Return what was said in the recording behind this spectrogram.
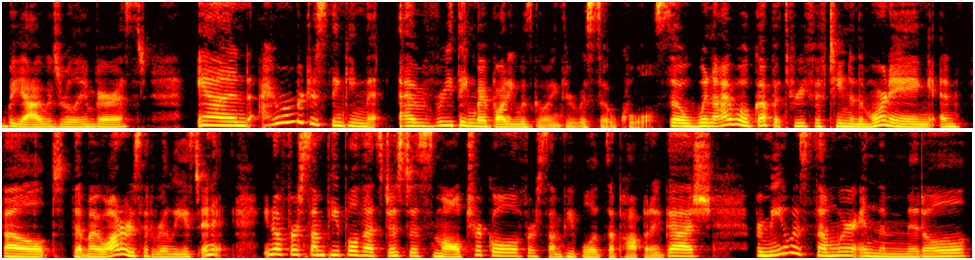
but yeah, I was really embarrassed. And I remember just thinking that everything my body was going through was so cool. So when I woke up at 3:15 in the morning and felt that my waters had released, and it, you know, for some people that's just a small trickle, for some people it's a pop and a gush. For me it was somewhere in the middle,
